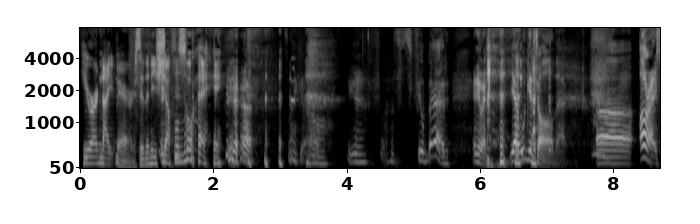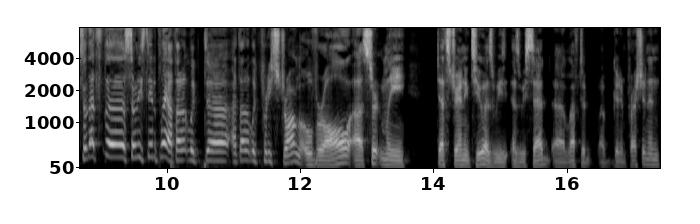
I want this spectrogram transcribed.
Here are nightmares." And then he shuffles away. yeah. It's like, oh, yeah, I feel bad. Anyway, yeah, we'll get to all of that. Uh, all right, so that's the Sony State of Play. I thought it looked, uh, I thought it looked pretty strong overall. Uh, certainly, Death Stranding two, as we as we said, uh, left a, a good impression, and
